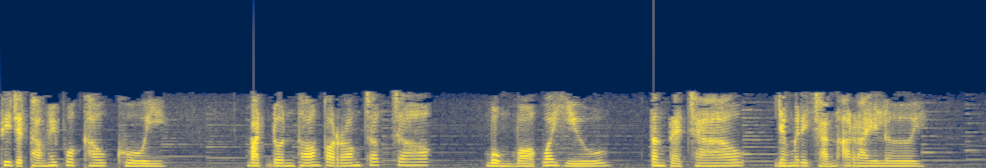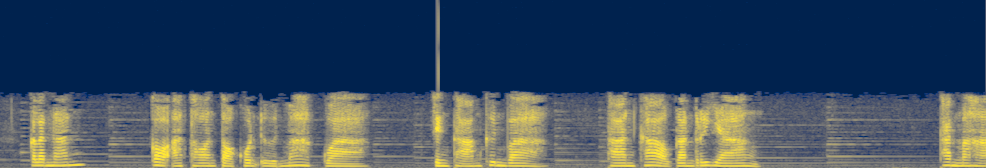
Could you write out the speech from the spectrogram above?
ที่จะทำให้พวกเขาคุย บัดดลท้องก็ร้องจอกจอกบ่งบอกว่าหิว ตั้งแต่เช้ายังไม่ได้ฉันอะไรเลย กระนั้นก็อาทรต่อคนอื่นมากกว่า จึงถามขึ้นว่า ทานข้าวกันหรือยัง ท่านมาหา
